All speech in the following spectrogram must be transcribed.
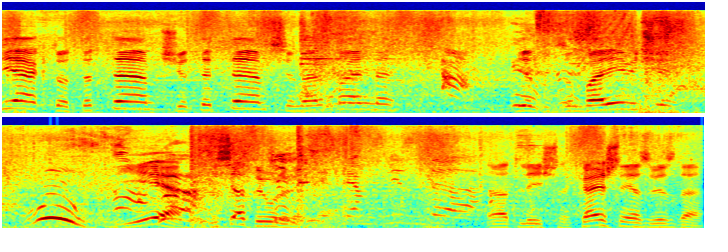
Тебя кто-то там, что-то там, все нормально. Где тут зомбаревичи? У, е, десятый уровень. Отлично. Конечно, я звезда.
